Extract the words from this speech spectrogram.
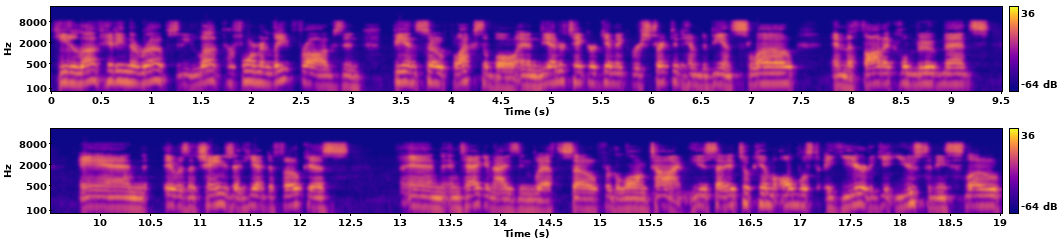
he loved hitting the ropes and he loved performing leapfrogs and being so flexible. And the Undertaker gimmick restricted him to being slow and methodical movements, and it was a change that he had to focus and antagonizing with so for the long time. He said it took him almost a year to get used to these slow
